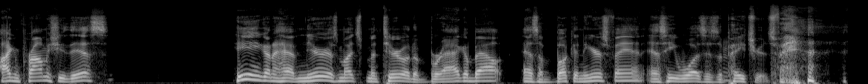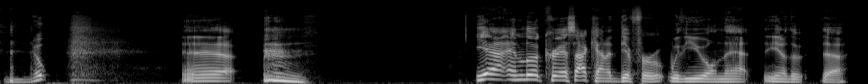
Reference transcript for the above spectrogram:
I can promise you this. He ain't going to have near as much material to brag about as a Buccaneers fan as he was as a hmm. Patriots fan. nope. Yeah. yeah, and look, Chris, I kind of differ with you on that. You know, the the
